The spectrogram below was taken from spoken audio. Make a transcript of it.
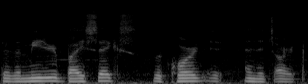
then the meter bisects the chord eh, and its arc.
